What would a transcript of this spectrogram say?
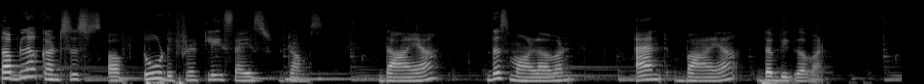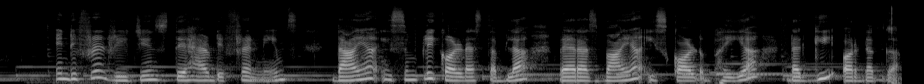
Tabla consists of two differently sized drums Daya, the smaller one, and Baya, the bigger one. In different regions, they have different names. Daya is simply called as tabla, whereas Baya is called bhaiya, daggi, or dagga.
